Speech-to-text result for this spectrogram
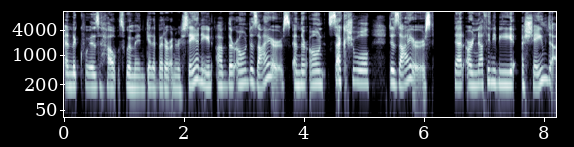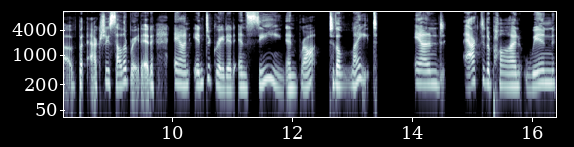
and the quiz helps women get a better understanding of their own desires and their own sexual desires that are nothing to be ashamed of, but actually celebrated and integrated and seen and brought to the light. And acted upon when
